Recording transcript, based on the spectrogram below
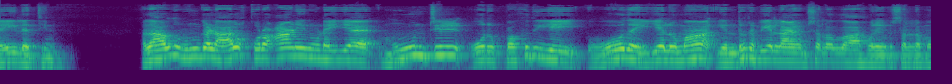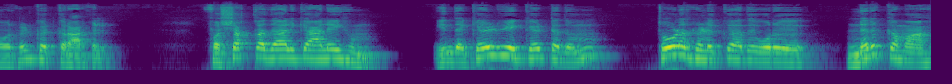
லைலத்தின்? அதாவது உங்களால் குர்ஆனினுடைய மூன்றில் ஒரு பகுதியை ஓத இயலுமா என்று நபிகள் நாயகம் சல்லாஹ் அலைஹி அவர்கள் கேட்கிறார்கள். ஃபஷக்க அலேகும் இந்த கேள்வியை கேட்டதும் தோழர்களுக்கு அது ஒரு நெருக்கமாக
